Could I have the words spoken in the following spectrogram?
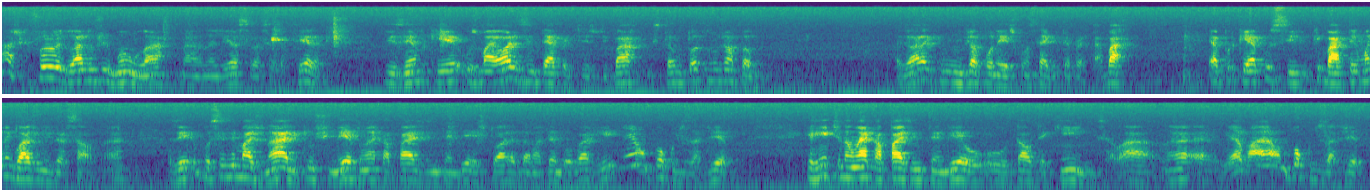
Acho que foi o Eduardo Vimão lá na, na Aliança da sexta-feira, dizendo que os maiores intérpretes de Bach estão todos no Japão. Agora que um japonês consegue interpretar Bach, é porque é possível que tenha uma linguagem universal. Né? Dizer, vocês imaginarem que um chinês não é capaz de entender a história da Madame Bovary é um pouco de exagero. Que a gente não é capaz de entender o, o Tao Te Ching, sei lá, né? é, é, uma, é, um pouco de exagero.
